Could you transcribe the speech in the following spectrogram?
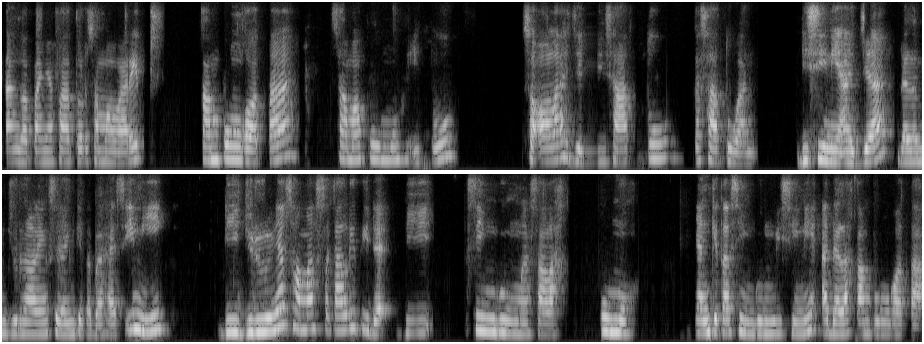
tanggapannya Fatur sama Warid, kampung kota sama kumuh itu seolah jadi satu kesatuan. Di sini aja, dalam jurnal yang sedang kita bahas ini, di judulnya sama sekali tidak disinggung masalah kumuh. Yang kita singgung di sini adalah kampung kota.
